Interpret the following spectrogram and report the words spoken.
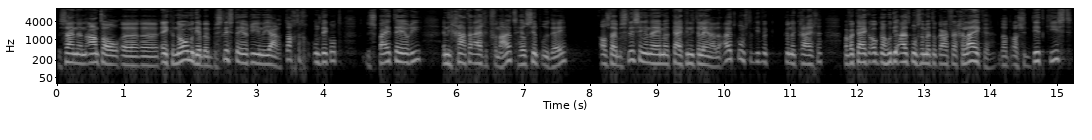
Er zijn een aantal uh, uh, economen die hebben beslistheorie in de jaren 80 ontwikkeld, de spijttheorie. En die gaat er eigenlijk vanuit, heel simpel idee. Als wij beslissingen nemen, kijken we niet alleen naar de uitkomsten die we kunnen krijgen, maar we kijken ook naar hoe die uitkomsten met elkaar vergelijken. Dat als je dit kiest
